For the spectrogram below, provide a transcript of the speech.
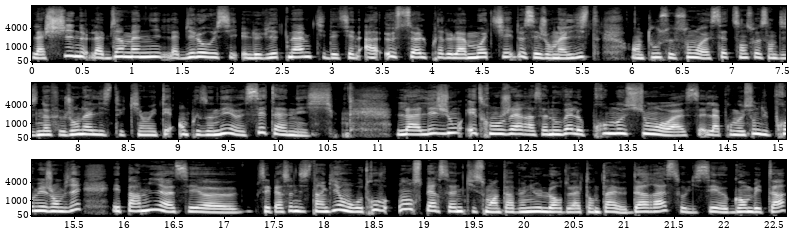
la Chine, la Birmanie, la Biélorussie et le Vietnam qui détiennent à eux seuls près de la moitié de ces journalistes. En tout, ce sont 779 euh, journalistes qui ont été emprisonnés euh, cette année. La Légion étrangère a sa nouvelle promotion, euh, la promotion du 1er janvier. Et parmi ces, ces personnes distinguées, on retrouve 11 personnes qui sont intervenues lors de l'attentat d'Arras au lycée Gambetta.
